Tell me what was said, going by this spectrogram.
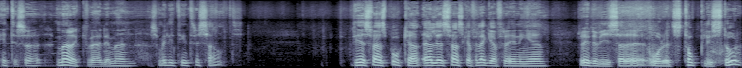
inte är så märkvärdig men som är lite intressant. Det är Svensk Bokhan- eller Svenska Förläggarföreningen redovisade årets topplistor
